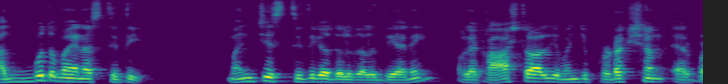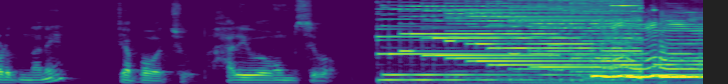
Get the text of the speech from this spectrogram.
అద్భుతమైన స్థితి మంచి స్థితిగతులు కలుగుతాయని వాళ్ళ యొక్క ఆస్ట్రాలజీ మంచి ప్రొడక్షన్ ఏర్పడుతుందని చెప్పవచ్చు. హరి ఓం శివం. Thank you.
